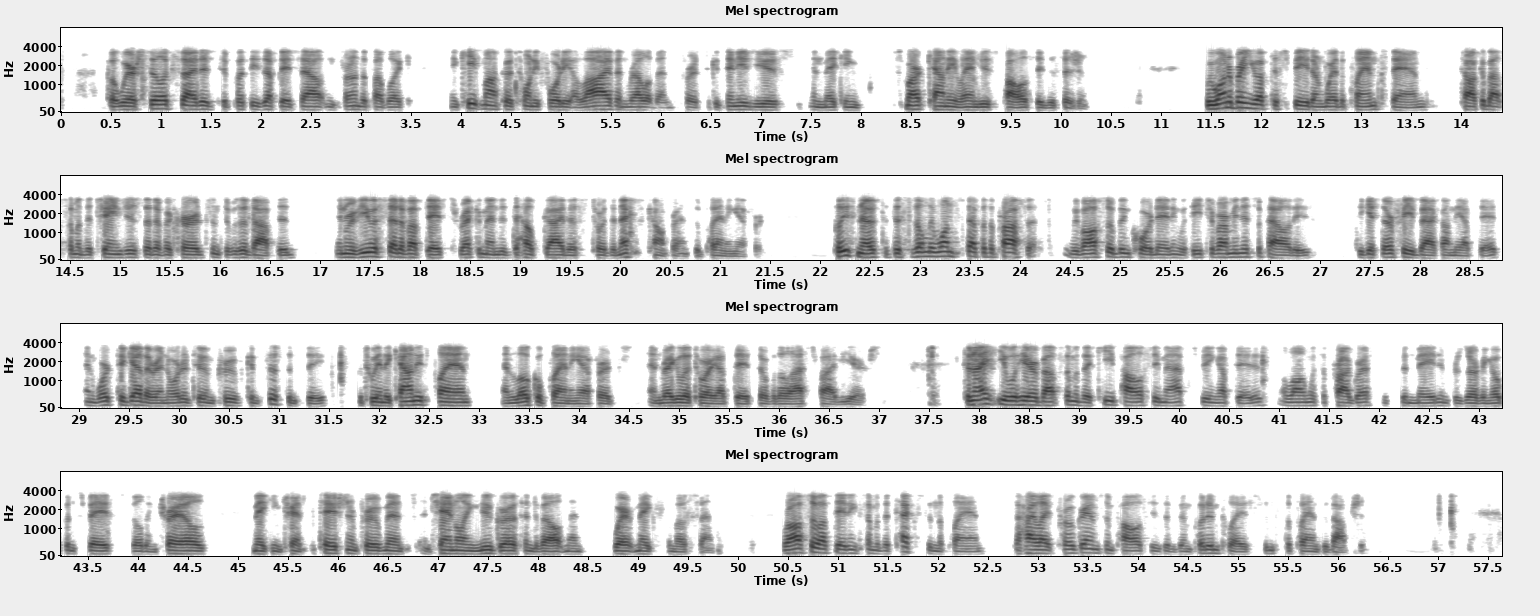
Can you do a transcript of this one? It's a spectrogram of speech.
but we are still excited to put these updates out in front of the public and keep Montco 2040 alive and relevant for its continued use in making smart county land use policy decisions. We want to bring you up to speed on where the plan stands, talk about some of the changes that have occurred since it was adopted, and review a set of updates recommended to help guide us toward the next comprehensive planning effort. Please note that this is only one step of the process. We've also been coordinating with each of our municipalities to get their feedback on the updates and work together in order to improve consistency between the county's plan and local planning efforts and regulatory updates over the last five years. Tonight, you will hear about some of the key policy maps being updated, along with the progress that's been made in preserving open space, building trails, making transportation improvements, and channeling new growth and development where it makes the most sense. We're also updating some of the text in the plan to highlight programs and policies that have been put in place since the plan's adoption.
